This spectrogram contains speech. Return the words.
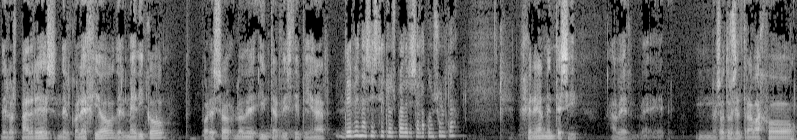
de los padres, del colegio, del médico. Por eso lo de interdisciplinar. ¿Deben asistir los padres a la consulta? Generalmente sí. A ver, eh, nosotros el trabajo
